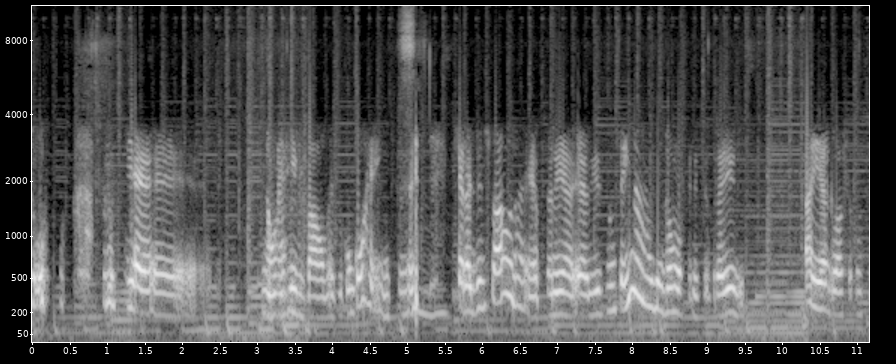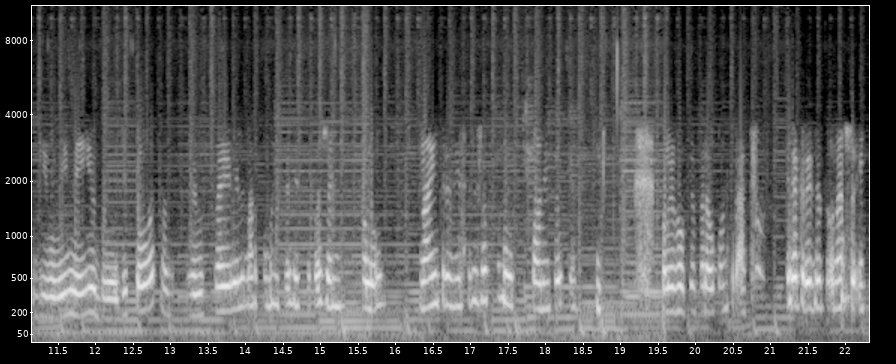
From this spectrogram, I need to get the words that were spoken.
para o que é, não é rival, mas o concorrente, né? Que era digital na época, né? Eles não têm nada, vamos oferecer para eles. Aí a Glossa conseguiu o e-mail do editor, nós escrevemos para ele, ele marcou uma entrevista com a gente. Falou, na entrevista ele já falou, podem fazer. Falei, vou preparar o contrato. Ele acreditou na gente.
